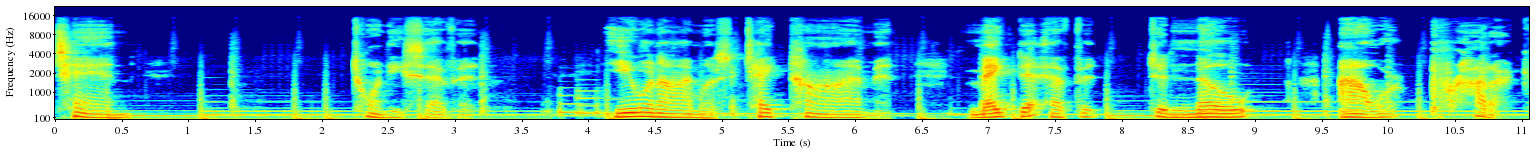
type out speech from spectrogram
10 27. You and I must take time and make the effort to know our product.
